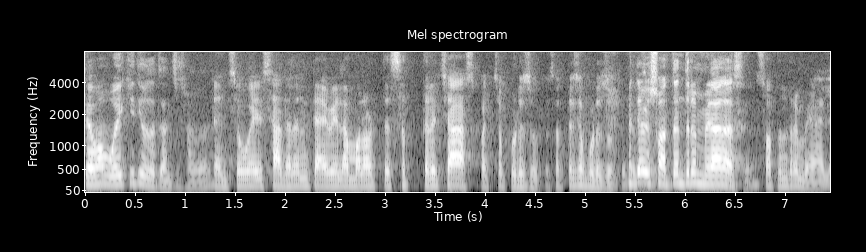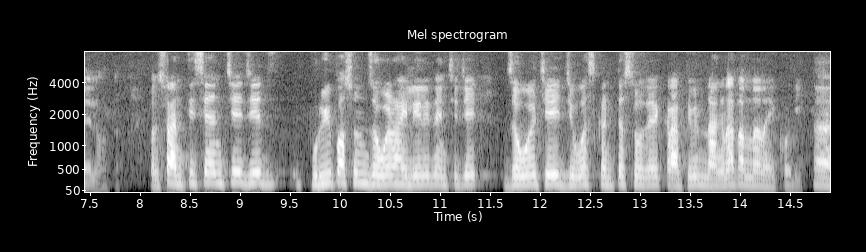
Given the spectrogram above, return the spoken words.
तेव्हा वय किती होतं त्यांचं सगळं त्यांचं वय साधारण त्यावेळेला मला वाटतं सत्तरच्या आसपासच्या पुढेच होतं सत्तरच्या पुढेच होतं त्यावेळी स्वातंत्र्य मिळालं असेल. स्वातंत्र्य मिळालेलं होतं. पण क्रांतिसिंहांचे जे पूर्वीपासून जवळ राहिलेले त्यांचे जे जवळचे जीवस कंठस्थ होते क्रांतीवीर नागनाथ अण्णा नायकवाडी हं.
